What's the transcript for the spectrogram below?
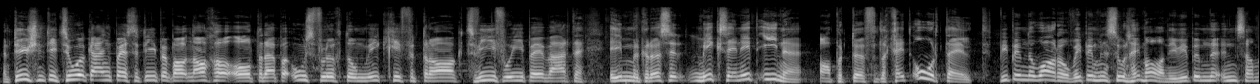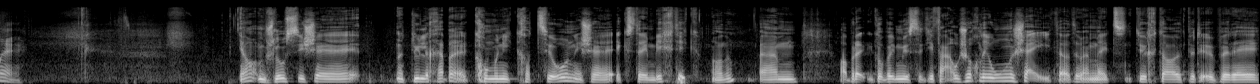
enttäuschende Zugänge, besser die bald nachher, oder eben Ausflüchte um Wiki-Vertrag, Zweifel IB werden immer grösser. Wir sehen nicht rein, aber die Öffentlichkeit urteilt. Wie beim Waro, wie beim Suleimani, wie beim Nsame. Ja, am Schluss ist äh, natürlich eben Kommunikation ist, äh, extrem wichtig, oder? Ähm, aber ich glaube, wir müssen die Fälle schon ein bisschen unterscheiden. Oder? Wenn wir jetzt natürlich da über, über äh,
